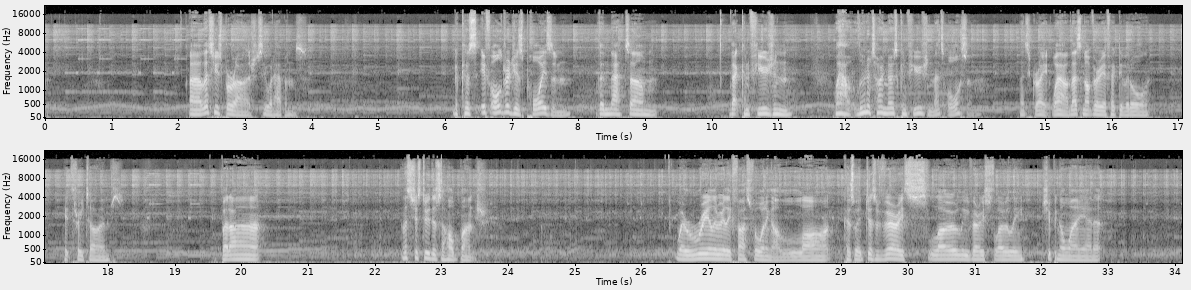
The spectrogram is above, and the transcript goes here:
Uh, let's use barrage. See what happens. Because if Aldridge is poison, then that um that confusion. Wow, Lunatone knows confusion. That's awesome. That's great. Wow, that's not very effective at all. Hit three times. But uh, let's just do this a whole bunch. We're really, really fast forwarding a lot because we're just very slowly, very slowly chipping away at it.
